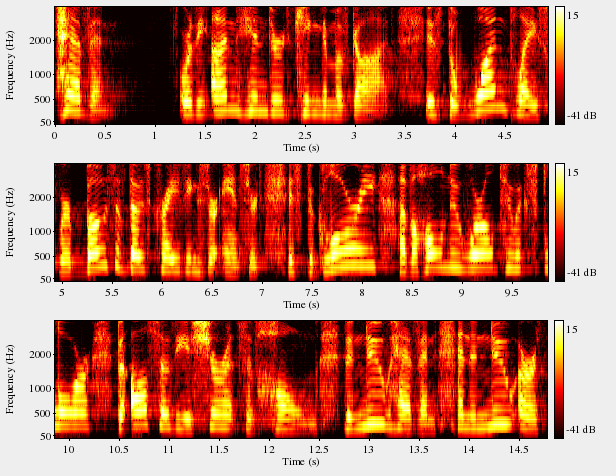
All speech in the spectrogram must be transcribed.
Heaven or the unhindered kingdom of God is the one place where both of those cravings are answered. It's the glory of a whole new world to explore, but also the assurance of home, the new heaven and the new earth.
